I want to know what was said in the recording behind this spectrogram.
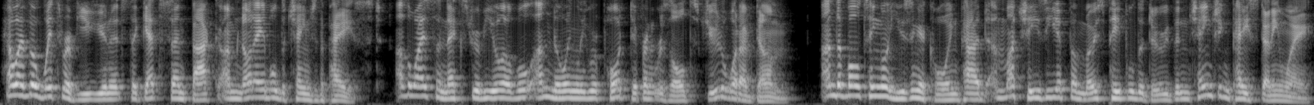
However, with review units that get sent back, I'm not able to change the paste. Otherwise, the next reviewer will unknowingly report different results due to what I've done. Undervolting or using a cooling pad are much easier for most people to do than changing paste anyway.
